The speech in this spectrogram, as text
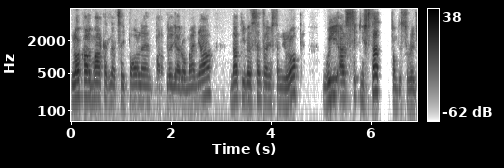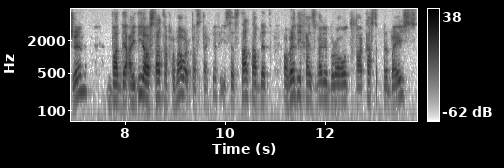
local market, let's say Poland, Bulgaria, Romania, not even Central Eastern Europe. We are seeking startups from this region, but the ideal startup from our perspective is a startup that already has very broad uh, customer base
